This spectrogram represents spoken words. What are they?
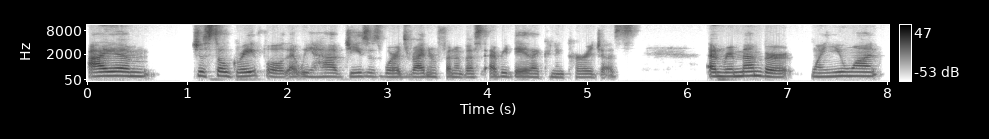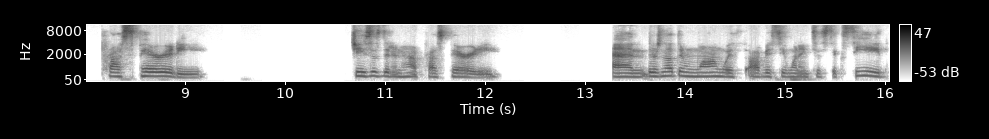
I am just so grateful that we have Jesus' words right in front of us every day that can encourage us. And remember, when you want prosperity, Jesus didn't have prosperity. And there's nothing wrong with obviously wanting to succeed.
